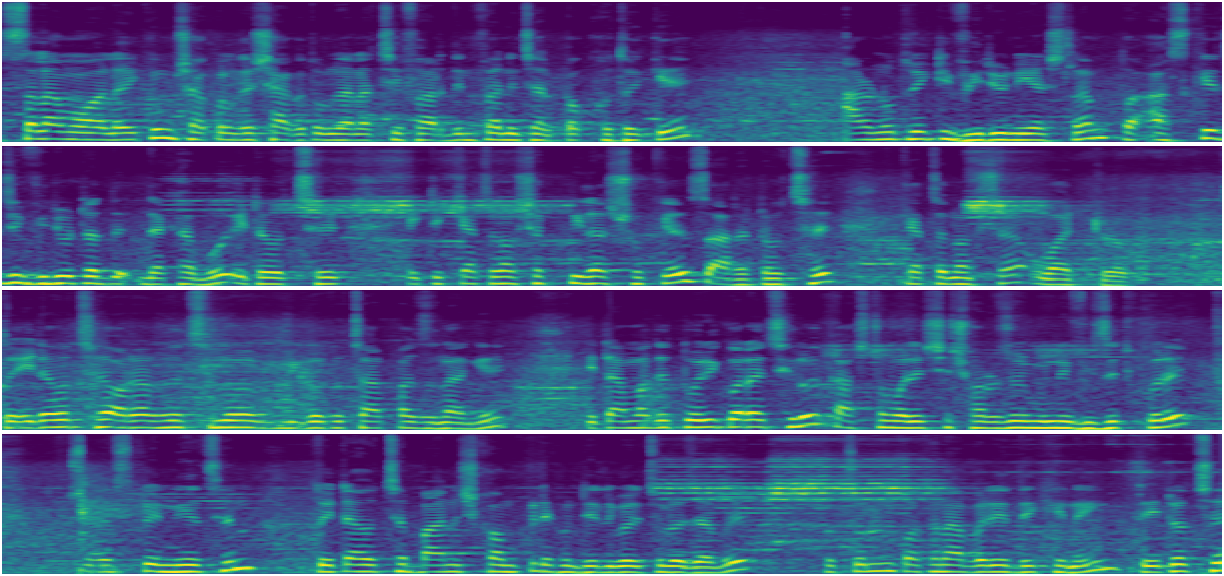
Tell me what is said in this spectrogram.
আসসালামু আলাইকুম, সকলকে স্বাগতম জানাচ্ছি ফারদিন ফার্নিচার পক্ষ থেকে। আরও নতুন একটি ভিডিও নিয়ে আসলাম। তো আজকে যে ভিডিওটা দেখাবো, এটা হচ্ছে একটি ক্যাচা নকশা পিলার শোকেস আর এটা হচ্ছে ক্যাচা নকশা হোয়াইট ড্রপ তো এটা হচ্ছে অর্ডার হয়েছিল বিগত চার পাঁচ দিন আগে। এটা আমাদের তৈরি করা ছিল, কাস্টমার এসে সরজমিনে ভিজিট করে করে নিয়েছেন। তো এটা হচ্ছে বার্নিশ কমপ্লিট এখন ডেলিভারি চলে যাবে। তো চলুন কথা না বাড়িয়ে দেখে নেই। তো এটা হচ্ছে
